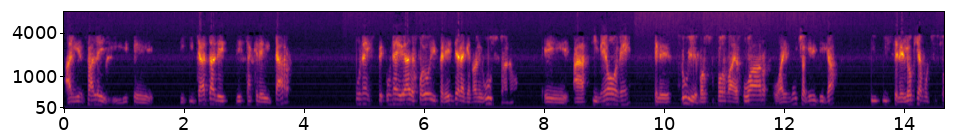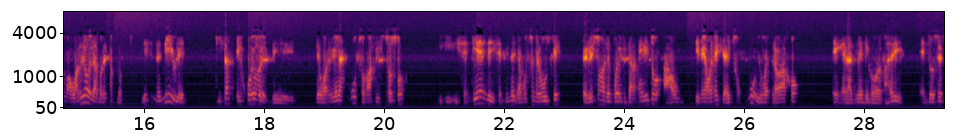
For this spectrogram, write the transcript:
alguien sale y, dice y, trata de desacreditar una, una idea de juego diferente a la que no le gusta, ¿no? Eh, a Simeone se le destruye por su forma de jugar o hay mucha crítica y, se le elogia muchísimo a Guardiola, por ejemplo. Y es entendible. Quizás el juego de, Guardiola es mucho más vistoso y, se entiende y se entiende que a muchos le guste, pero eso no le puede quitar mérito a un Simeone que ha hecho un muy buen trabajo en el Atlético de Madrid. Entonces,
